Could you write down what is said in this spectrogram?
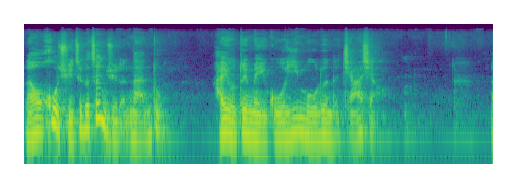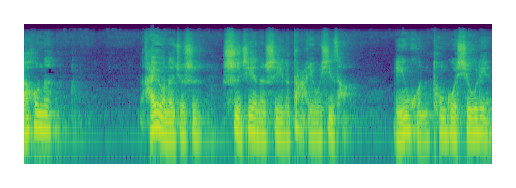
然后获取这个证据的难度，还有对美国阴谋论的假想。然后呢，还有呢就是世界呢是一个大游戏场，灵魂通过修炼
